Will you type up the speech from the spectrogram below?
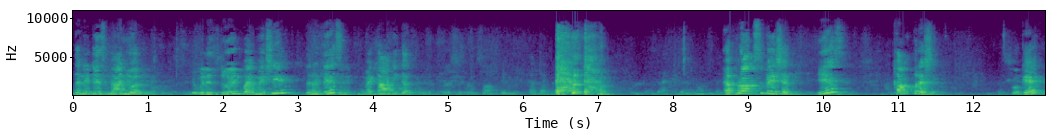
then it is manual. If it is doing by machine, then it is mechanical. Approximation is compression. Okay?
